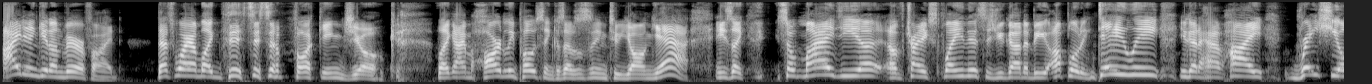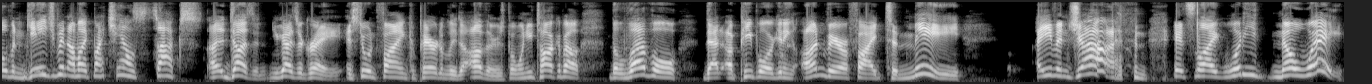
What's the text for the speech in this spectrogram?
I didn't get unverified. That's why I'm like, this is a fucking joke. Like, I'm hardly posting because I was listening to Young Yeah. And he's like, so my idea of trying to explain this is you got to be uploading daily. You got to have high ratio of engagement. I'm like, my channel sucks. Uh, It doesn't. You guys are great. It's doing fine comparatively to others. But when you talk about the level that uh, people are getting unverified to me, even John, it's like, what do you, no way.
